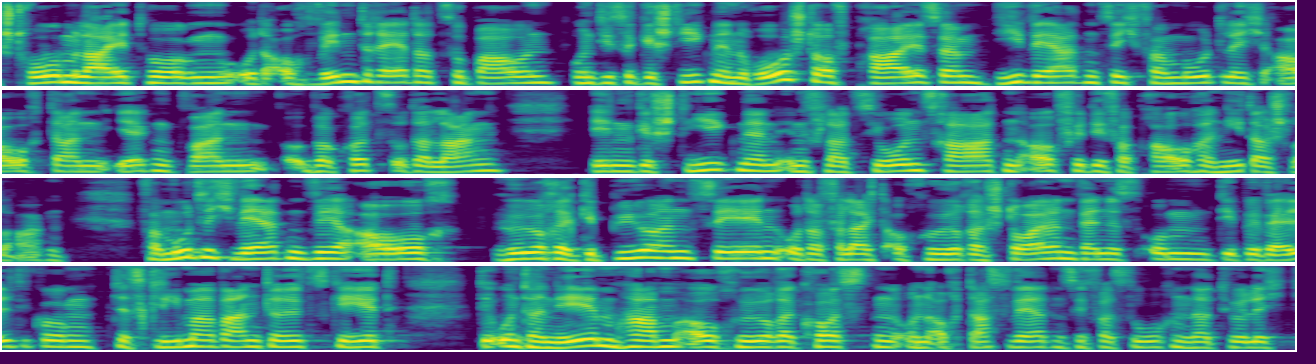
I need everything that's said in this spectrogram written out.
Stromleitungen oder auch Windräder zu bauen. Und diese gestiegenen Rohstoffpreise, die werden sich vermutlich auch dann irgendwann über kurz oder lang in gestiegenen Inflationsraten auch für die Verbraucher niederschlagen. Vermutlich werden wir auch höhere Gebühren sehen oder vielleicht auch höhere Steuern, wenn es um die Bewältigung des Klimawandels geht. Die Unternehmen haben auch höhere Kosten und auch das werden sie versuchen natürlich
